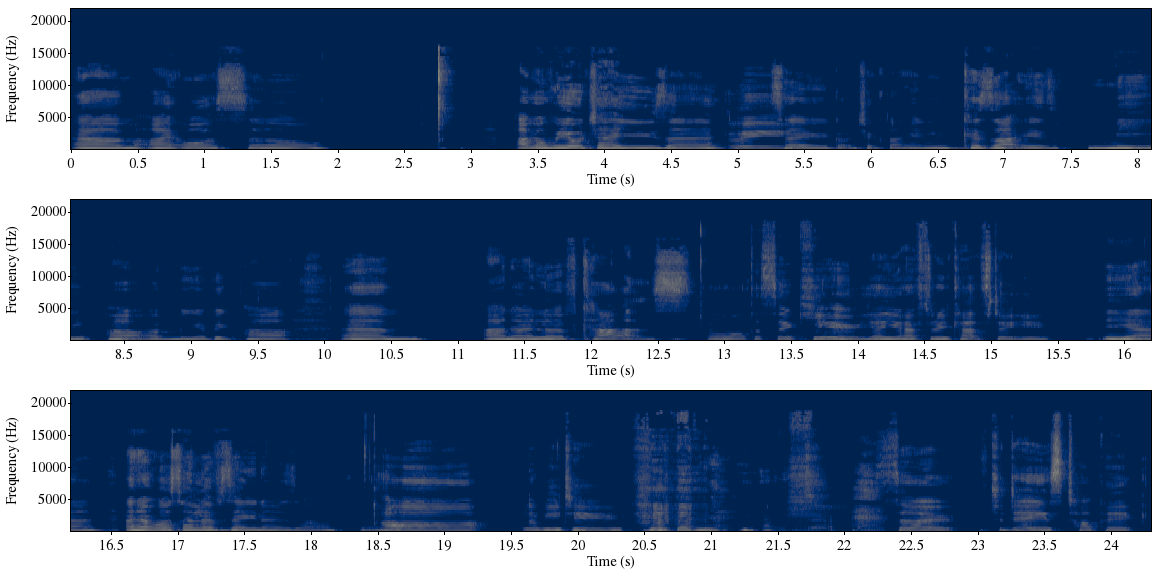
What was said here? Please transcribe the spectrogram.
Um, I also I'm a wheelchair user, Oui. so got to check that in because that is me, part of me, a big part. Um, and I love cats. Oh, that's so cute. Yeah, you have three cats, don't you? Yeah, and I also love Zaina as well. so. Aw, love you too. so, today's topic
